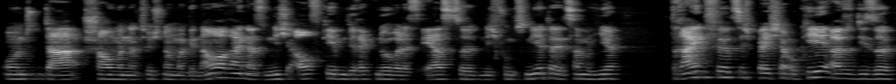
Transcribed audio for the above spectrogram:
Und da schauen wir natürlich nochmal genauer rein. Also nicht aufgeben direkt nur, weil das erste nicht funktioniert hat. Jetzt haben wir hier 43 Becher. Okay, also diese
